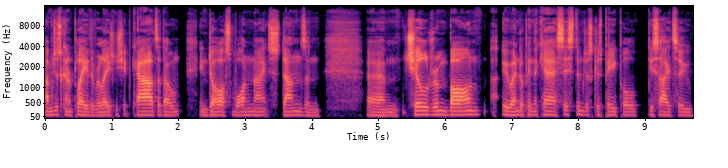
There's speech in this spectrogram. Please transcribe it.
I'm just going to play the relationship cards. I don't endorse one night stands and um, children born uh, who end up in the care system just because people decide to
